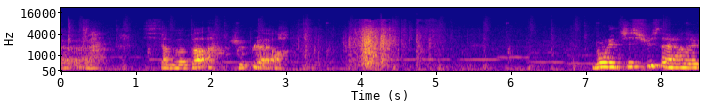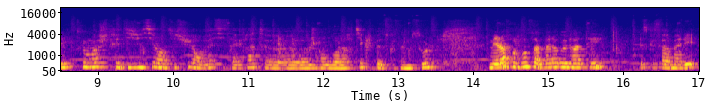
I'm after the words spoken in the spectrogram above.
euh, Si ça me va pas Je pleure Bon les tissus ça a l'air d'aller. Parce que moi je suis très difficile en tissu. En vrai si ça gratte euh, je renvoie l'article parce que ça me saoule. Mais là franchement ça a pas l'air de gratter. Est-ce que ça va m'aller?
